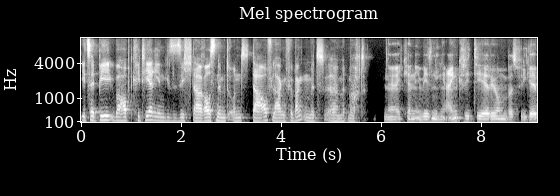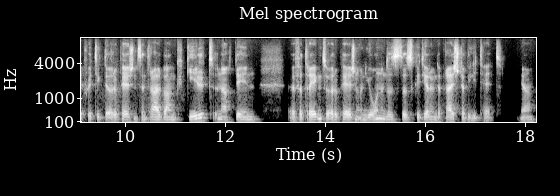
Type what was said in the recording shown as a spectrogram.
EZB überhaupt Kriterien, die sie sich da rausnimmt und da Auflagen für Banken mit, äh, mitmacht? Naja, ich kenne im Wesentlichen ein Kriterium, was für die Geldpolitik der Europäischen Zentralbank gilt, nach den äh, Verträgen zur Europäischen Union, und das ist das Kriterium der Preisstabilität. Ja.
